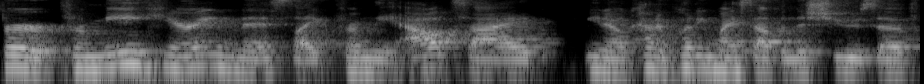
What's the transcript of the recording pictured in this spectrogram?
for for me hearing this like from the outside you know kind of putting myself in the shoes of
